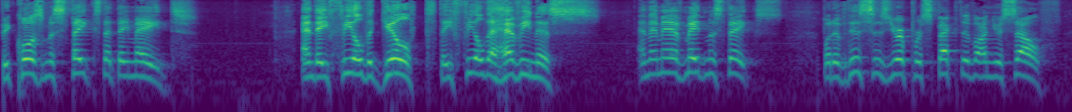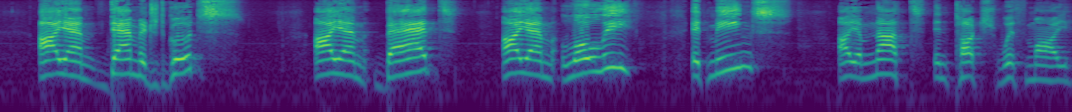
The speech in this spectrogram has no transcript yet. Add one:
because mistakes that they made. And they feel the guilt, they feel the heaviness, and they may have made mistakes. But if this is your perspective on yourself, I am damaged goods, I am bad, I am lowly, it means I am not in touch with my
